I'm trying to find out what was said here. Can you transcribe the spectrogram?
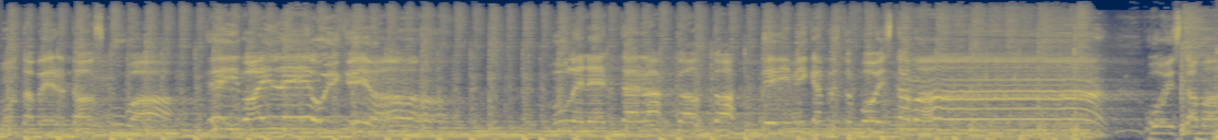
Monta vertauskuvaa, ei vaille oikeaa. Luulen, että rakkautta ei mikään pysty poistamaan. Poistamaan.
